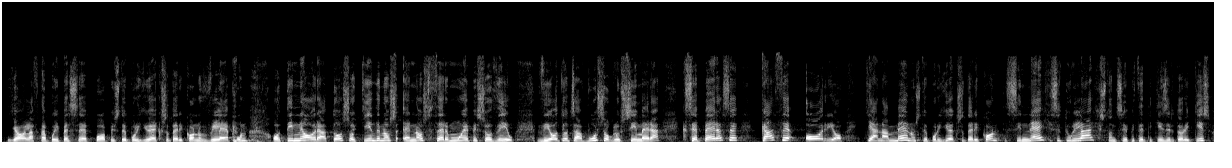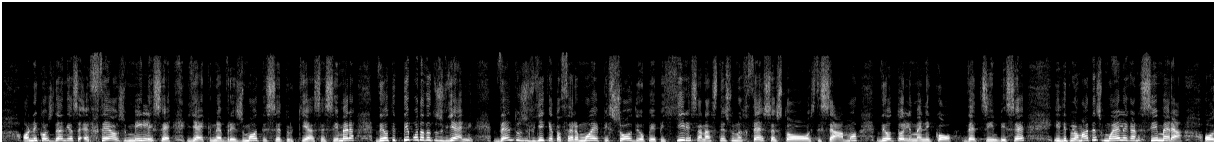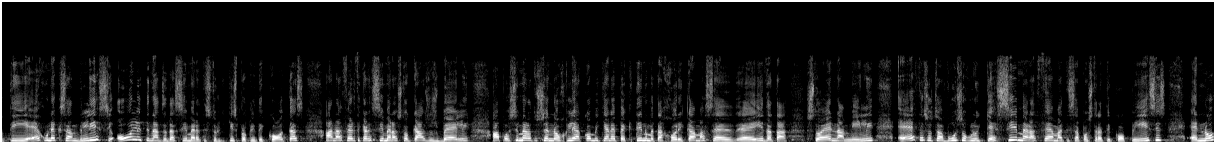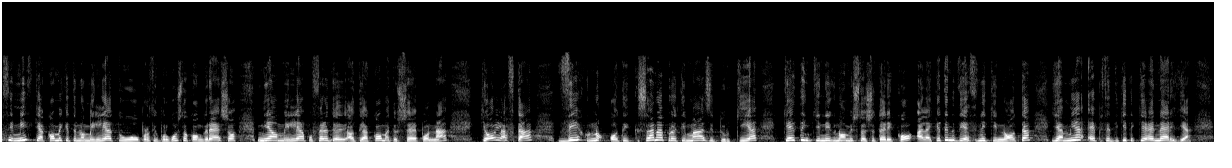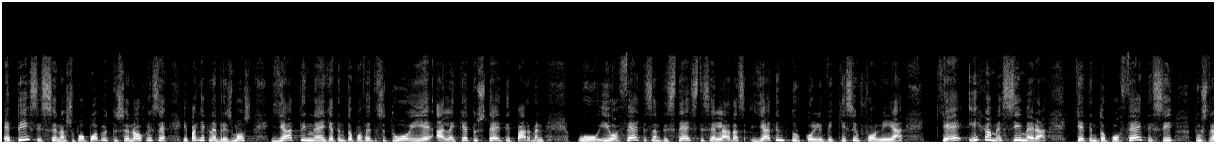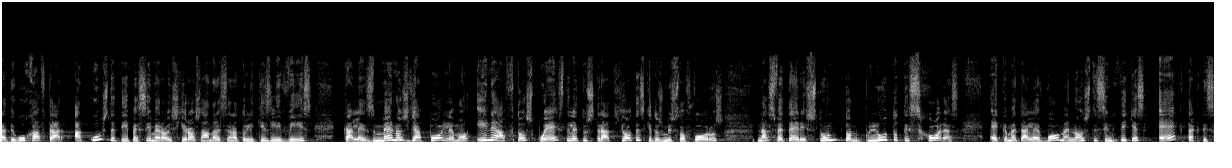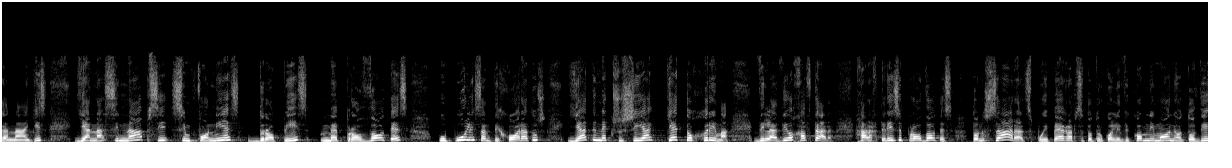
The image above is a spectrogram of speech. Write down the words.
για όλα αυτά που είπε σε Πόπη στο Υπουργείο Εξωτερικών βλέπουν ότι είναι ορατός ο κίνδυνος ενός θερμού επεισοδίου. Διότι ο Τσαβούσογλου σήμερα ξεπέρασε κάθε όριο και αναμένουν στο Υπουργείο Εξωτερικών συνέχιση τουλάχιστον της επιθετικής ρητορικής. Ο Νίκος Δένδιας ευθέως μίλησε για εκνευρισμό της ε, Τουρκία σήμερα, διότι τίποτα δεν τους βγαίνει. Δεν τους βγήκε το θερμό επεισόδιο που επιχείρησαν να στήσουν χθες στη Σάμο, διότι το λιμενικό δεν τσίμπησε. Οι διπλωμάτες μου έλεγαν σήμερα ότι έχουν εξαντλήσει όλη την ατζέντα σήμερα της τουρκικής προκλητικότητας. Αναφέρθηκαν σήμερα στο Κάζους Μπέλι. Από σήμερα τους ενοχλεί ακόμη και αν επεκτείνουμε τα χωρικά μας ε, ε, ύδατα στο ένα μίλι. Έθεσε ο Τσαβούσογλου και σήμερα θέμα της αποστρατικοποίησης, ενώ θυμήθηκε ακόμη και την ομιλία του Πρωθυπουργού στο Κογκρέσο, μια ομιλία που φαίνεται ότι ακόμα τους πονά. Και όλα αυτά δείχνουν ότι σαν να προετοιμάζει η Τουρκία και την κοινή γνώμη στο εσωτερικό, αλλά και την διεθνή κοινότητα για μια επιθετική ενέργεια. Επίσης, να σου πω, Πόπι, ότι τους ενόχλησε, υπάρχει εκνευρισμός για την, ε, για την τοποθέτηση του ΟΗΕ αλλά και του State Department που υιοθέτησαν τις θέσεις της Ελλάδας για την τουρκολιβική συμφωνία και είχαμε σήμερα και την τοποθέτηση του στρατηγού Χαφτάρ. Ακούστε τι είπε σήμερα ο ισχυρός άνδρας της Ανατολικής Λιβύης. Καλεσμένος για πόλεμο είναι αυτός που έστειλε τους στρατιώτες και τους μισθοφόρους να σφετεριστούν τον πλούτο της χώρας, εκμεταλλευόμενος τις συνθήκες έκτακτης ανάγκης για να συνάψει συμφωνίες ντροπής με προδότες που πούλησαν τη χώρα τους για την εξουσία και το χρήμα. Δηλαδή ο Χαφτάρ χαρακτηρίζει προδότες τον Σάρατς που υπέγραψε το τουρκολιβικό μνημόνιο το 2019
